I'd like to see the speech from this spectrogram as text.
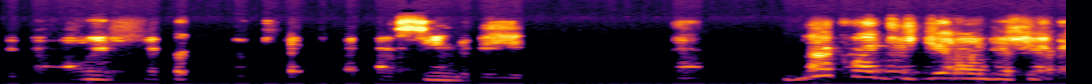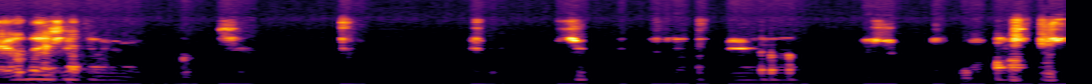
You know, all these groups that, that seem to be you know, not quite just gelling just yet, but everybody's got their own purpose here. Lost just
